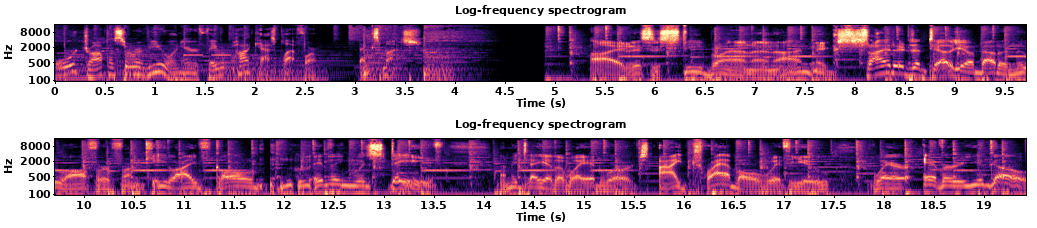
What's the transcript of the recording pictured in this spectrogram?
or drop us a review on your favorite podcast platform. Thanks much. Hi, this is Steve Brown, and I'm excited to tell you about a new offer from Key Life called Living with Steve. Let me tell you the way it works. I travel with you wherever you go.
